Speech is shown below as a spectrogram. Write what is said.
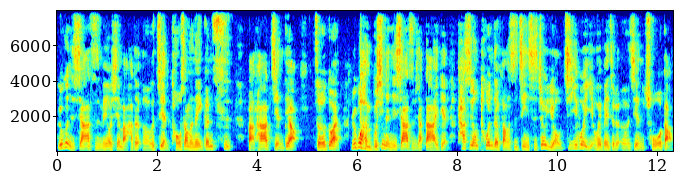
如果你的虾子没有先把它的额件头上的那一根刺把它剪掉、折断。如果很不幸的你的虾子比较大一点，它是用吞的方式进食，就有机会也会被这个额件戳到，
